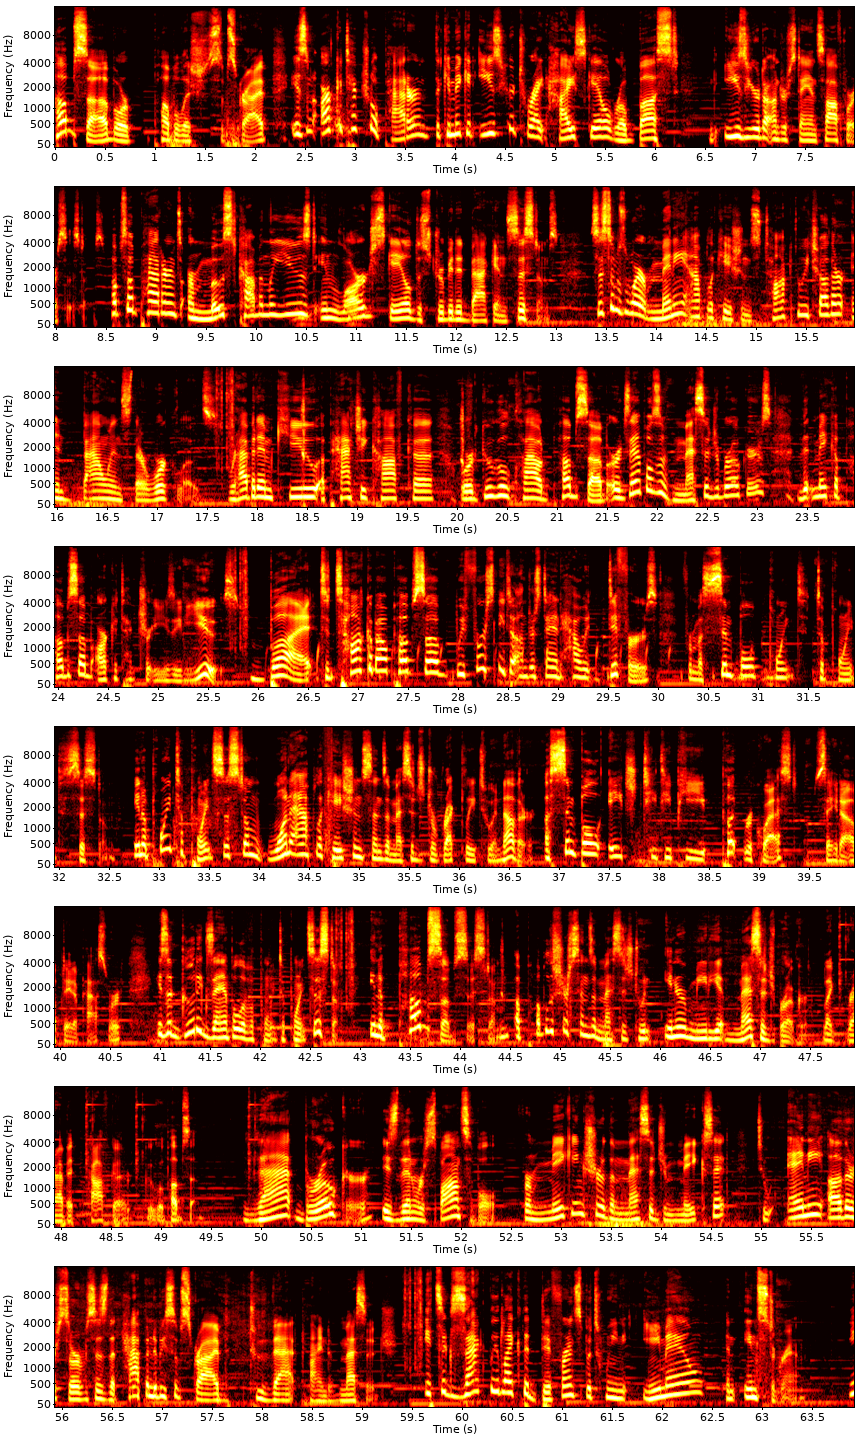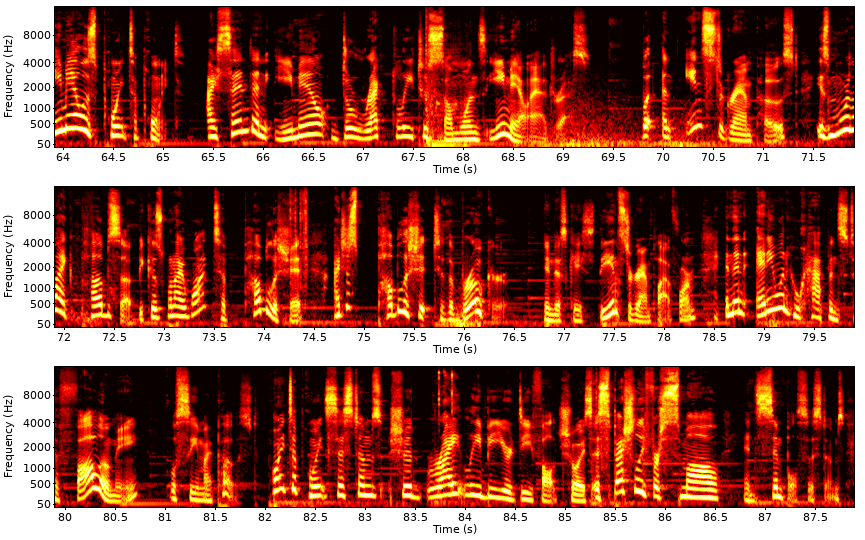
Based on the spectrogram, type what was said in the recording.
PubSub, or publish subscribe, is an architectural pattern that can make it easier to write high scale, robust, and easier to understand software systems. PubSub patterns are most commonly used in large-scale distributed backend systems, systems where many applications talk to each other and balance their workloads. RabbitMQ, Apache Kafka, or Google Cloud PubSub are examples of message brokers that make a PubSub architecture easy to use. But to talk about PubSub, we first need to understand how it differs from a simple point-to-point -point system. In a point-to-point -point system, one application sends a message directly to another. A simple HTTP put request, say to update a password, is a good example of a point-to-point -point system. In a PubSub system, a publisher sends a message to an intermediate message broker, like Rabbit, Kafka, or Google PubSub. That broker is then responsible for making sure the message makes it to any other services that happen to be subscribed to that kind of message. It's exactly like the difference between email and Instagram. Email is point to point. I send an email directly to someone's email address. But an Instagram post is more like PubSub because when I want to publish it, I just publish it to the broker, in this case, the Instagram platform, and then anyone who happens to follow me will see my post. Point-to-point systems should rightly be your default choice, especially for small and simple systems.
